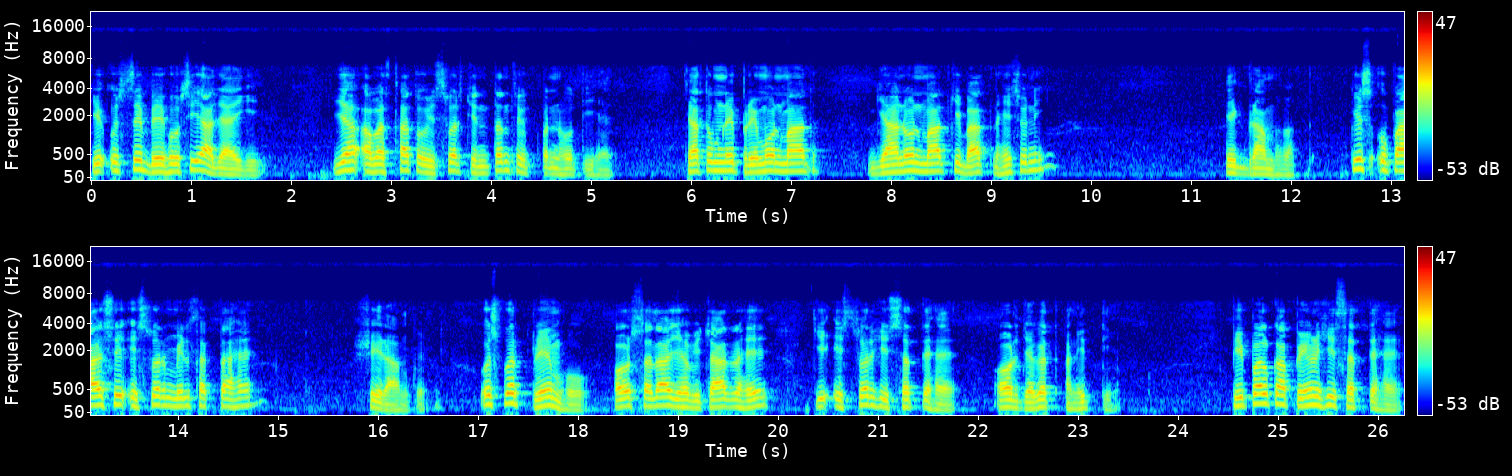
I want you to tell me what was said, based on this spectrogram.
कि उससे बेहोशी आ जाएगी। यह अवस्था तो ईश्वर चिंतन से उत्पन्न होती है। क्या तुमने प्रेमोन्माद, ज्ञानोन्माद की बात नहीं सुनी? एक ब्राह्म भक्त, किस उपाय से ईश्वर मिल सकता है? श्री राम के उस पर प्रेम हो और सदा यह विचार रहे कि ईश्वर ही सत्य है और जगत अनित्य। पीपल का पेड़ ही सत्य है।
